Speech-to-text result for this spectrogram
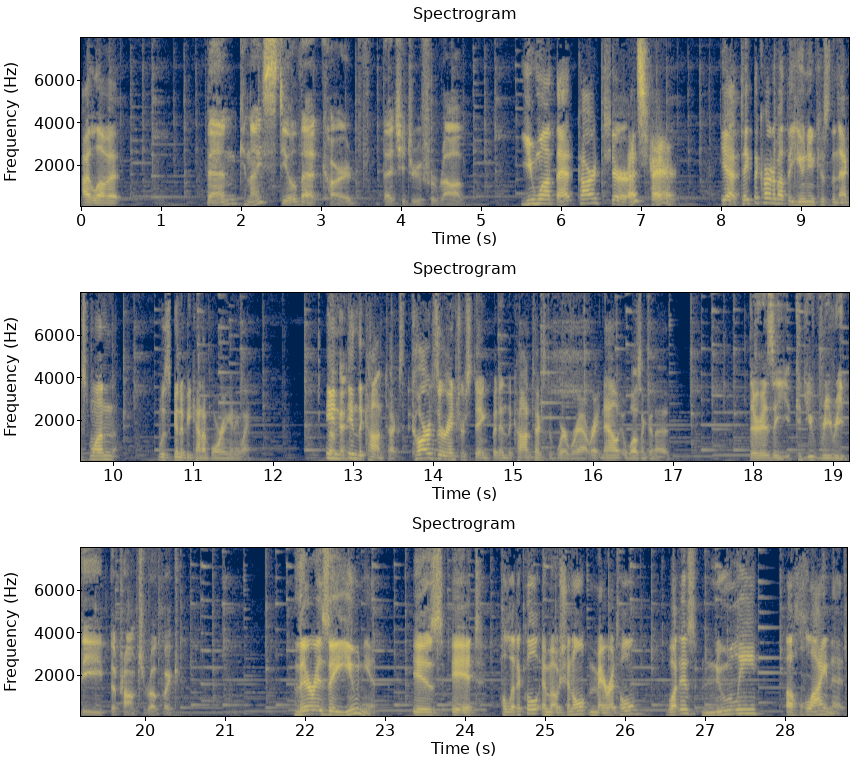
I love it. Ben, can I steal that card that you drew for Rob? You want that card? Sure. That's fair. Yeah, take the card about the union because the next one was going to be kind of boring anyway. In Okay. in the context, cards are interesting, but in the context of where we're at right now, it wasn't going to. There is a. Could you reread the the prompt real quick? There is a union. Is it political, emotional, marital? What is newly aligned?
